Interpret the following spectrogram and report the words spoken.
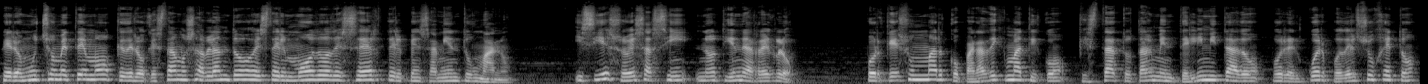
pero mucho me temo que de lo que estamos hablando es del modo de ser del pensamiento humano. Y si eso es así, no tiene arreglo, porque es un marco paradigmático que está totalmente limitado por el cuerpo del sujeto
